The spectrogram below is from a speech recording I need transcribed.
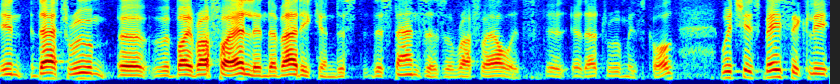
in that room uh, by Raphael in the Vatican, the, the stanzas of Raphael, it's, uh, that room is called, which is basically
